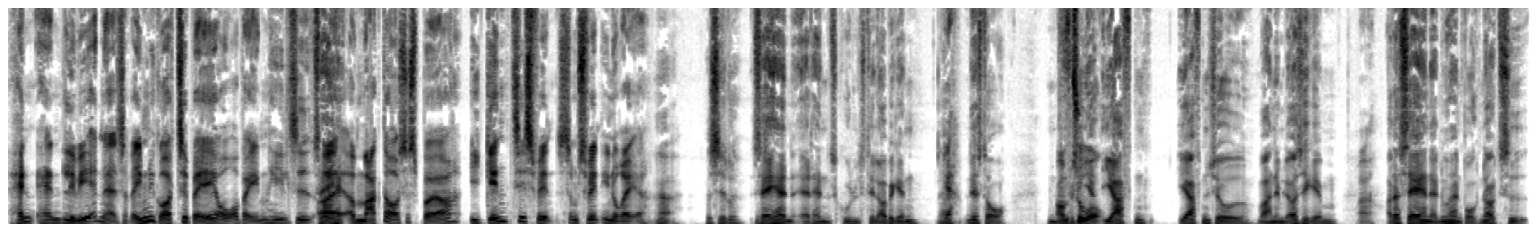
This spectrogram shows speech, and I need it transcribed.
han, han leverer den altså rimelig Mm. godt tilbage over banen hele tiden. Og, han- og magter også at spørge igen til Svend, som Svend ignorerer. Ja, hvad siger du? Sagde han, at han skulle stille op igen Ja. næste år. Men Om fordi to år. I, aften, I aftenshowet var han nemlig også igennem. Ja. Og der sagde han, at nu har han brugt nok tid,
